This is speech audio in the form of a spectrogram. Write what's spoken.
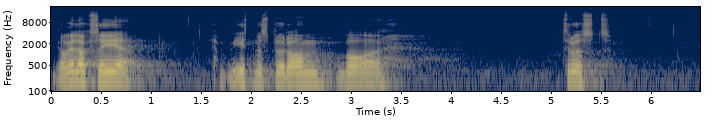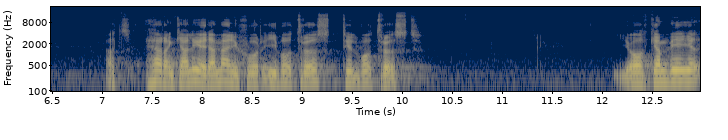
Jag vill också ge vittnesbörd om vad tröst. Att Herren kan leda människor i vår tröst, till vår tröst. Jag kan be,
